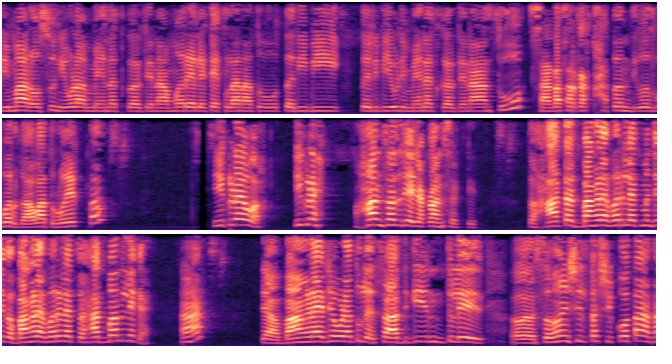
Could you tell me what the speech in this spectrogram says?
बिमार असून एवढा मेहनत करते ना मरेले टेकला ना तो तरी बी तरी बी एवढी मेहनत करते ना आणि तू सांडासारखा खातन दिवसभर गावात रो एकटा इकडे व इकडे हान साजरी याच्या कानसट्टीत. तर हातात बांगड्या भरल्यात म्हणजे का? बांगड्या भरल्यात तर हात बांधले काय? हा? त्या बांगड्या जेवढ्या तुले सादगी न तुले सहनशीलता शिकवतात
